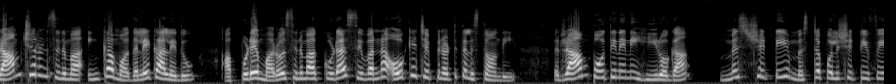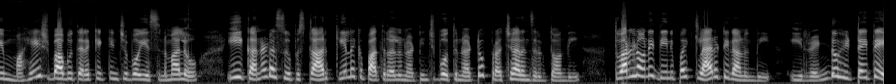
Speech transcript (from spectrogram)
రామ్ చరణ్ సినిమా ఇంకా మొదలే కాలేదు. అప్పుడే మరో సినిమాకు కూడా శివన్న ఓకే చెప్పినట్టు తెలుస్తోంది. రామ్ పోతినేని హీరోగా Miss Shetty Mister Polishetty fame Mahesh Babu తెరకెక్కించబోయే సినిమాలో ఈ కన్నడ సూపర్ స్టార్ కీలక పాత్రలో నటించబోతున్నట్టు ప్రచారం జరుగుతోంది. త్వరలోనే దీనిపై క్లారిటీ రానుంది. ఈ రెండు హిట్ అయితే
